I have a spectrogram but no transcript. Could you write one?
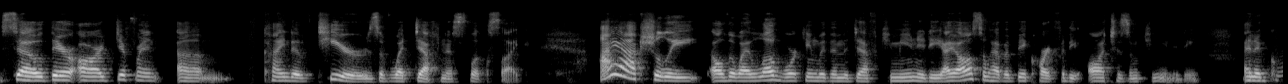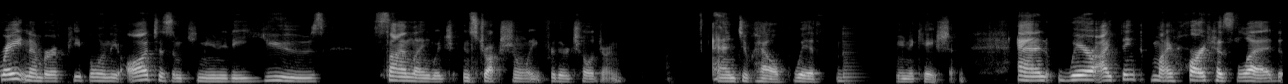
So there are different um, kind of tiers of what deafness looks like. I actually, although I love working within the deaf community, I also have a big heart for the autism community. And a great number of people in the autism community use sign language instructionally for their children. and to help with communication. And where I think my heart has led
